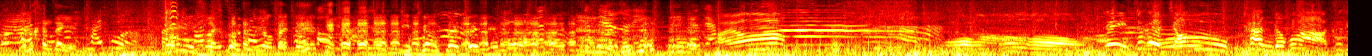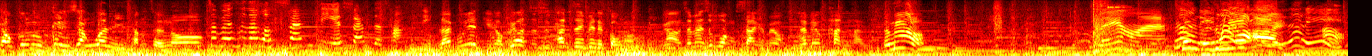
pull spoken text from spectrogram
我都看在眼里。拍过了，你拍摄不用再对，你不用再对节目哎呦，哦，哎，这个角度看的话，这条公路更像万里长城哦。这边是那个三叠山的场景。来不厌停哦，不要只是看这边的公路，你看这边是望山，有没有？那边看海，有没有？没有啊，重点是没有海那里，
